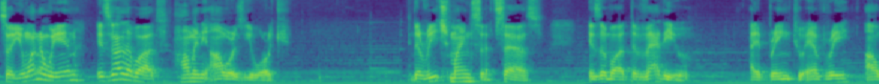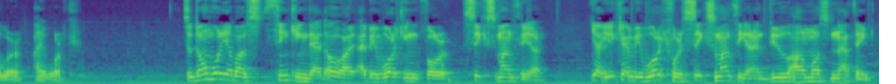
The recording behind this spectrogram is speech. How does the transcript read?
So you want to win? It's not about how many hours you work. The rich mindset says is about the value I bring to every hour I work. So don't worry about thinking that, oh, I, have been working for six months here. Yeah, you can be work for six months here and do almost nothing,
